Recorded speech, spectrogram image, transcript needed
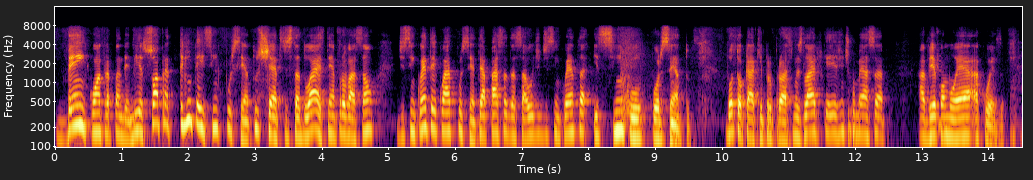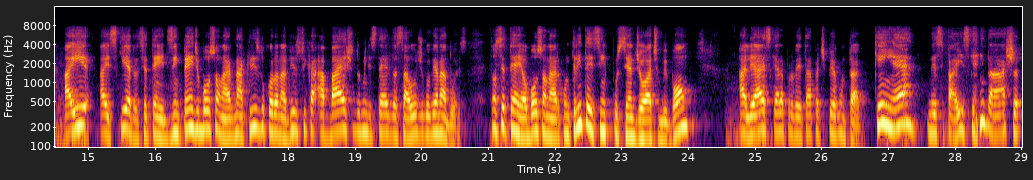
bem contra a pandemia só para 35%. Os chefes estaduais têm aprovação de 54% e a pasta da saúde de 55%. Vou tocar aqui para o próximo slide, porque aí a gente começa a ver como é a coisa. Aí, à esquerda, você tem desempenho de Bolsonaro na crise do coronavírus fica abaixo do Ministério da Saúde e governadores. Então, você tem aí o Bolsonaro com 35% de ótimo e bom. Aliás, quero aproveitar para te perguntar: quem é nesse país que ainda acha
